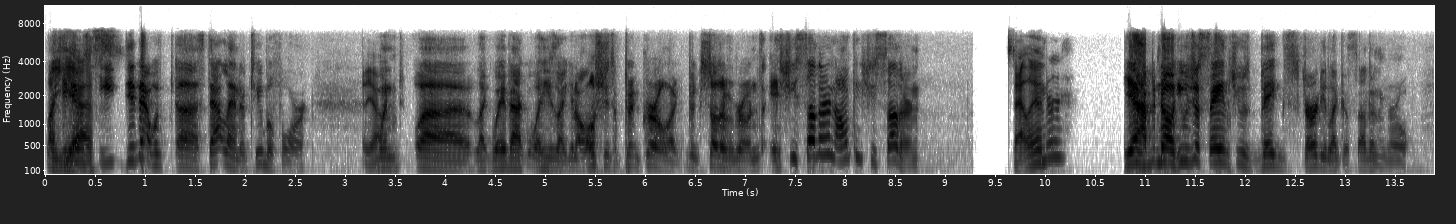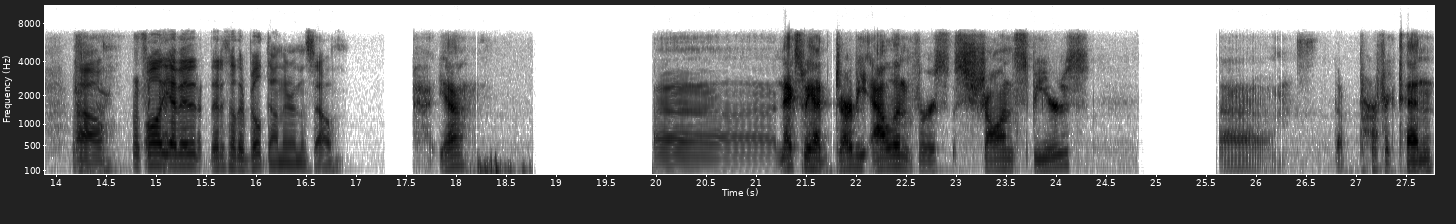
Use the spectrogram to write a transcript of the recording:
Like he, Yes. did, he did that with uh, Statlander too before. Yeah. When uh, like way back when he's like, you know, oh, she's a big girl, like big Southern girl. And is she Southern? I don't think she's Southern. Statlander? Yeah, but no, he was just saying she was big, sturdy, like a Southern girl. Oh. That's Well, yeah, that, that is how they're built down there in the south. Yeah. Uh, next we had Darby Allin versus Shawn Spears. Uh, the perfect ten.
